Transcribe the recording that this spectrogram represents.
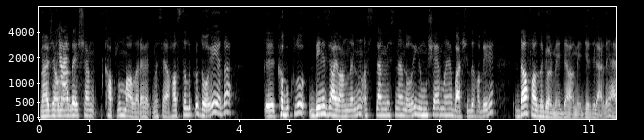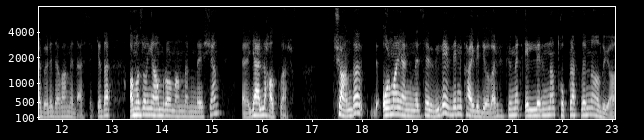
Mercanlarda Yani yaşayan kaplumbağalar evet mesela hastalıklı doğuyor ya da e, kabuklu deniz hayvanlarının asitlenmesinden dolayı yumuşamaya başladığı haberi daha fazla görmeye devam edeceğiz ileride eğer böyle devam edersek. Ya da Amazon yağmur ormanlarında yaşayan e, yerli halklar. Şu anda orman yangınları sebebiyle evlerini kaybediyorlar. Hükümet ellerinden topraklarını alıyor.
